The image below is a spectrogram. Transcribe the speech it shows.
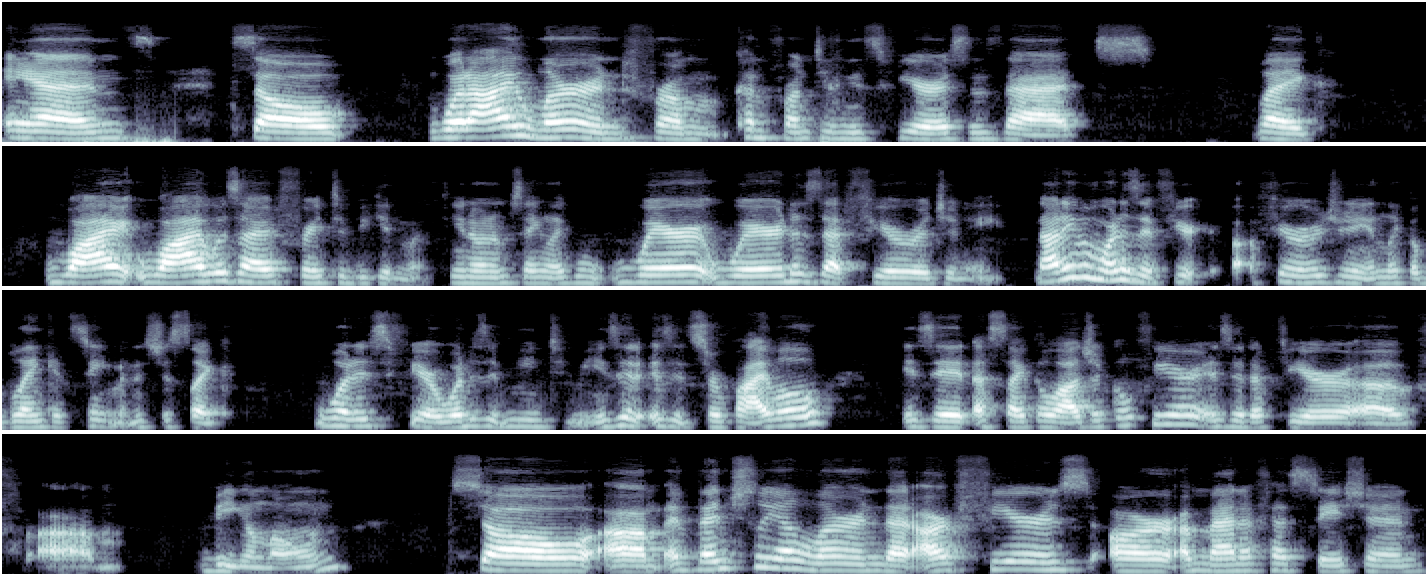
and so what I learned from confronting these fears is that like why why was I afraid to begin with? You know what I'm saying? Like where where does that fear originate? Not even where does it fear fear originate in like a blanket statement. It's just like what is fear? What does it mean to me? Is it is it survival? Is it a psychological fear? Is it a fear of um, being alone? So um, eventually, I learned that our fears are a manifestation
